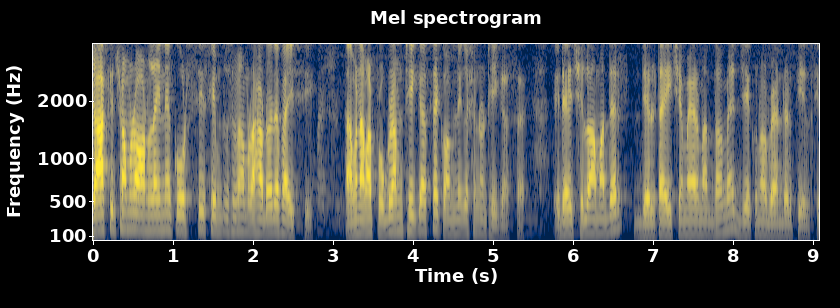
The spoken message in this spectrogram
যা কিছু আমরা অনলাইনে করছি সেম টু সেম আমরা হার্ডওয়্যারে পাইছি। তার মানে আমার প্রোগ্রাম ঠিক আছে কমিউনিকেশনও ঠিক আছে। এটাই ছিল আমাদের ডেল্টা এইচএমআই এর মাধ্যমে যে কোনো ব্র্যান্ডের পিএলসি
